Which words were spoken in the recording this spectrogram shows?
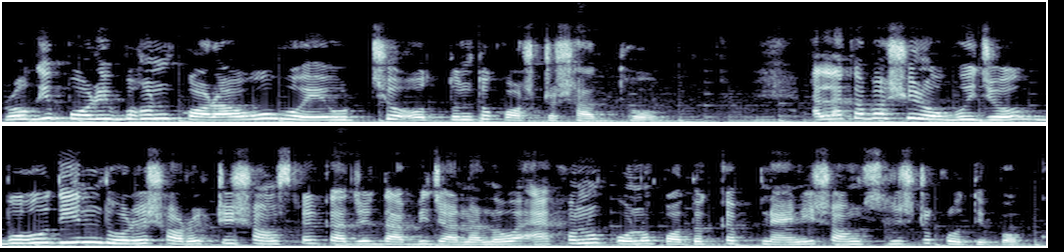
রোগী পরিবহন করাও হয়ে উঠছে অত্যন্ত কষ্টসাধ্য। এলাকাবাসীর অভিযোগ, বহুদিন ধরে সড়কটির সংস্কার কাজের দাবি জানালেও এখনও কোনো পদক্ষেপ নেয়নি সংশ্লিষ্ট কর্তৃপক্ষ।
